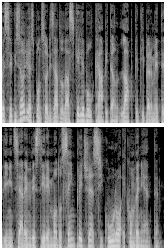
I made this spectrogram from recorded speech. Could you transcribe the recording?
Questo episodio è sponsorizzato da Scalable Capital, l'app che ti permette di iniziare a investire in modo semplice, sicuro e conveniente.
